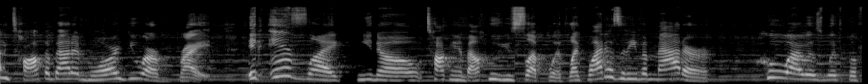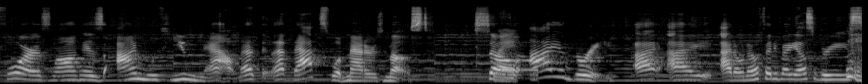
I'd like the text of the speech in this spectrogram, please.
we talk about it more you are right it is like you know talking about who you slept with like why does it even matter who I was with before as long as I'm with you now. That, that that's what matters most. So right. I agree. I, I I don't know if anybody else agrees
